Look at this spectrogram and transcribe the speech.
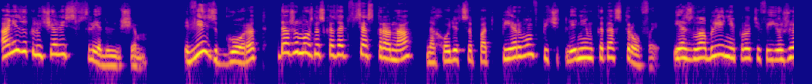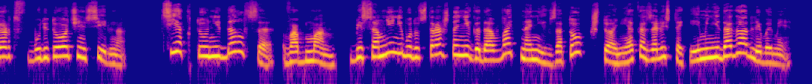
Они заключались в следующем. Весь город, даже, можно сказать, вся страна, находится под первым впечатлением катастрофы, и озлобление против ее жертв будет очень сильно. Те, кто не дался в обман, без сомнения будут страшно негодовать на них за то, что они оказались такими недогадливыми.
